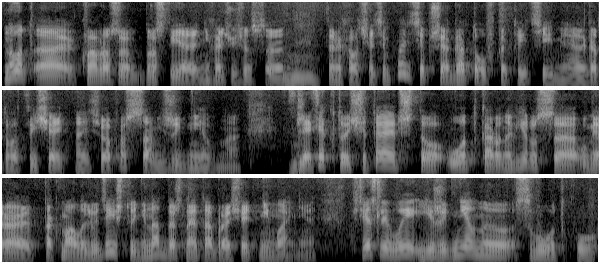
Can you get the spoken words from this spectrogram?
Ну вот э, к вопросу, просто я не хочу сейчас э, mm. Михайлович этим парить, потому что я готов к этой теме, я готов отвечать на эти вопросы сам ежедневно. Для тех, кто считает, что от коронавируса умирает так мало людей, что не надо даже на это обращать внимание. Если вы ежедневную сводку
